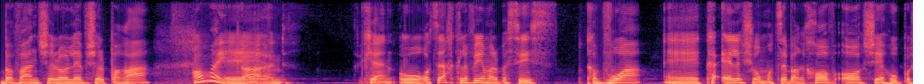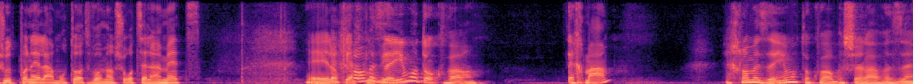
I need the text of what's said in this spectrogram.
בוואן שלו לב של פרה. oh my god. אה, כן, הוא רוצח כלבים על בסיס קבוע, אה, כאלה שהוא מוצא ברחוב, או שהוא פשוט פונה לעמותות ואומר שהוא רוצה לאמץ. אה, איך לא מזהים אותו כבר? איך מה? איך לא מזהים אותו כבר בשלב הזה?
